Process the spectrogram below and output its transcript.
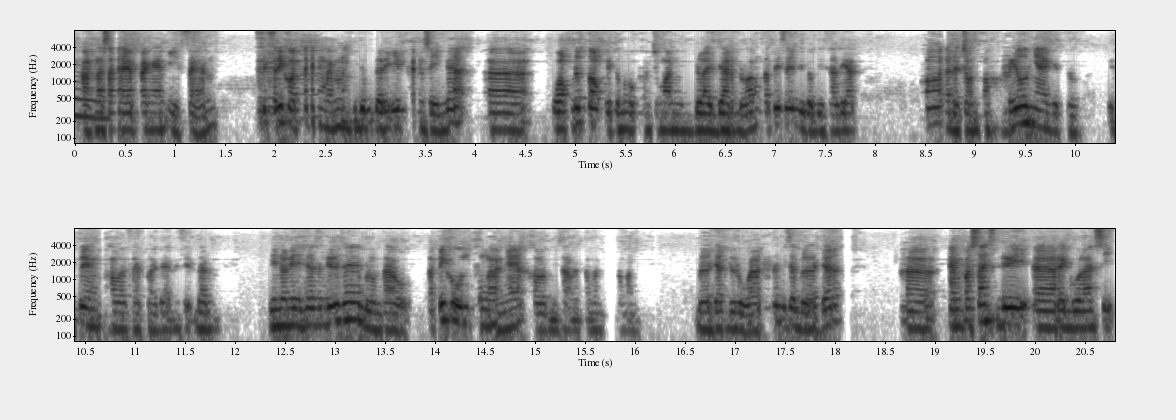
hmm. karena saya pengen event, jadi kota yang memang hidup dari event sehingga uh, walk the talk itu bukan cuma belajar doang, tapi saya juga bisa lihat oh ada contoh realnya gitu. Itu yang kalau saya pelajari sih. Dan di Indonesia sendiri saya belum tahu. Tapi keuntungannya kalau misalnya teman-teman belajar di luar, kita bisa belajar uh, emphasize di uh, regulasi.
